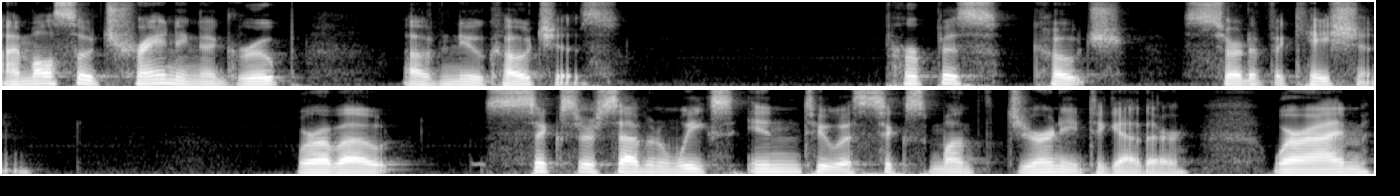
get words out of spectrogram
I'm also training a group of new coaches. Purpose Coach Certification. We're about six or seven weeks into a six month journey together where I'm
